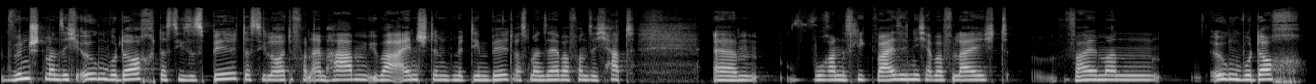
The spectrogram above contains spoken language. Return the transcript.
wünscht man sich irgendwo doch, dass dieses Bild, das die Leute von einem haben, übereinstimmt mit dem Bild, was man selber von sich hat. Ähm, woran es liegt, weiß ich nicht, aber vielleicht, weil man irgendwo doch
